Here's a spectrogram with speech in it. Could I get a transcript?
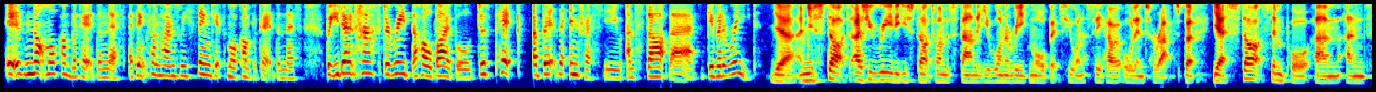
It is not more complicated than this. I think sometimes we think it's more complicated than this, but you don't have to read the whole Bible. Just pick a bit that interests you and start there. Give it a read. Yeah, and you start as you read it, you start to understand it. You want to read more bits. You want to see how it all interacts. But yeah, start simple um, and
